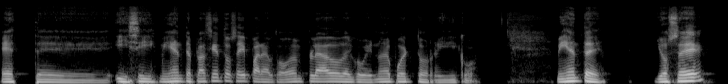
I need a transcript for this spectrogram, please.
Este, y sí, mi gente, plan 106 para todo empleado del gobierno de Puerto Rico. Mi gente, yo sé,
